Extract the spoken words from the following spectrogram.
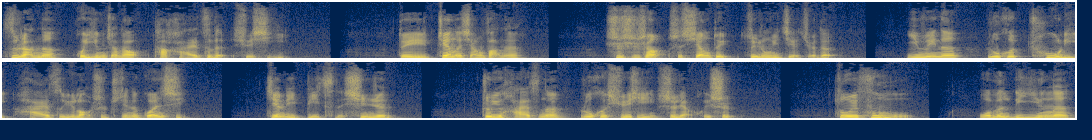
自然呢会影响到他孩子的学习。对这样的想法呢，事实上是相对最容易解决的，因为呢。如何处理孩子与老师之间的关系，建立彼此的信任，这与孩子呢如何学习是两回事。作为父母，我们理应呢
